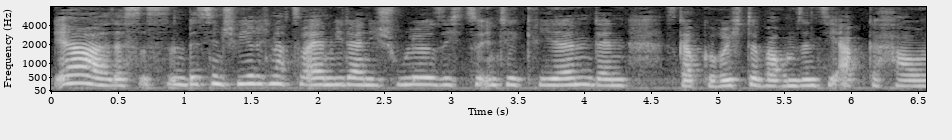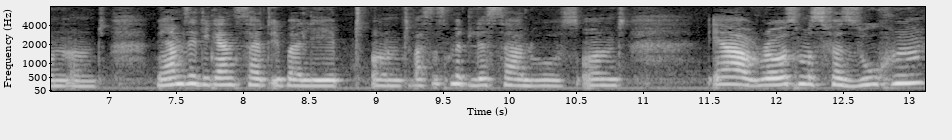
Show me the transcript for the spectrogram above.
ja, das ist ein bisschen schwierig, nach zwei Jahren wieder in die Schule sich zu integrieren, denn es gab Gerüchte, warum sind sie abgehauen und wie haben sie die ganze Zeit überlebt. Und was ist mit Lissa los? Und ja, Rose muss versuchen,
